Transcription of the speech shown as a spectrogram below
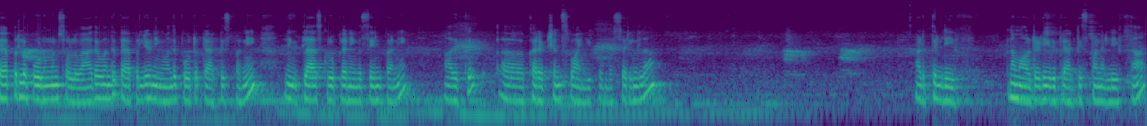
பேப்பரில் போடுங்கன்னு சொல்லுவேன். அதை வந்து பேப்பர்லேயும் நீங்கள் வந்து போட்டு ப்ராக்டிஸ் பண்ணி நீங்கள் கிளாஸ் குரூப்பில் நீங்கள் சென்ட் பண்ணி அதுக்கு கரெக்ஷன்ஸ் வாங்கிக்கோங்க. சரிங்களா? அடுத்து லீஃப் நம்ம ஆல்ரெடி இது ப்ராக்டிஸ் பண்ண லீஃப் தான்.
